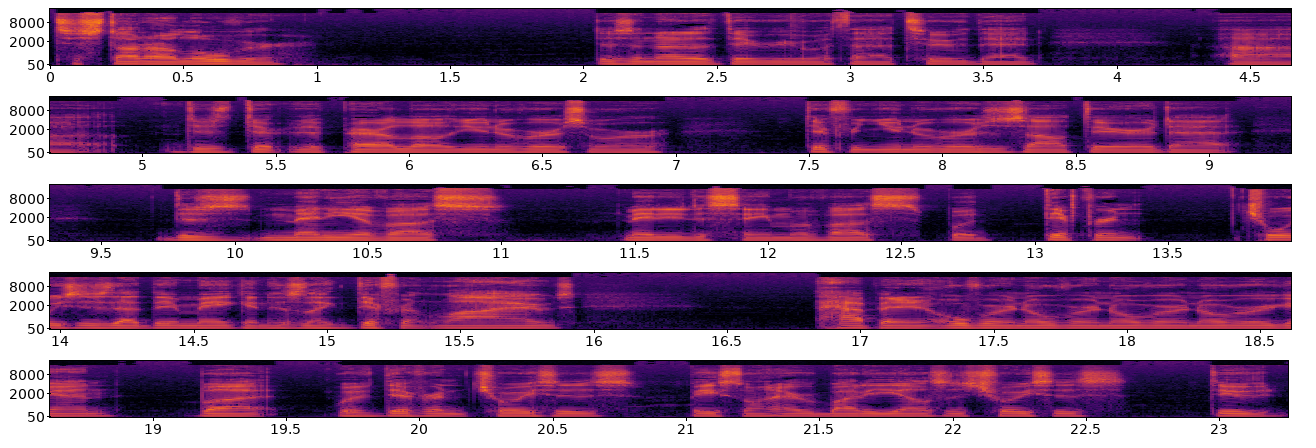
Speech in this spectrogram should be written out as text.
to start all over. There's another theory with that too that uh, there's a parallel universe or different universes out there that there's many of us, many the same of us, but different choices that they make, and it's like different lives happening over and over and over and over again. But with different choices based on everybody else's choices. Dude,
